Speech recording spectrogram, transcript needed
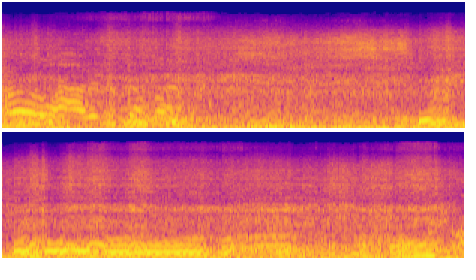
Oh wow, this is so fun. Oh,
